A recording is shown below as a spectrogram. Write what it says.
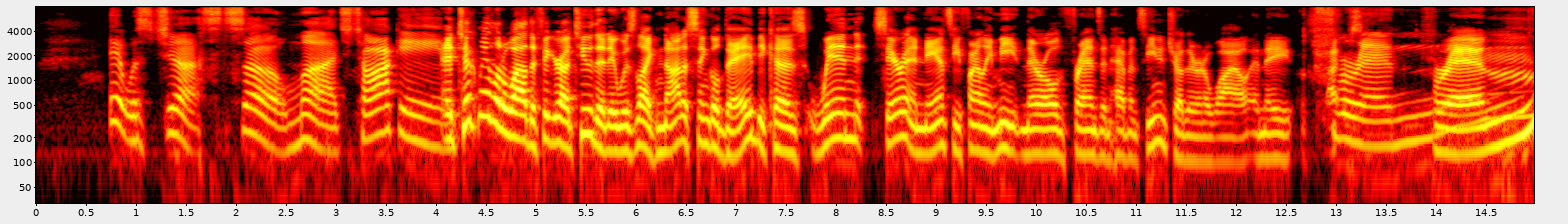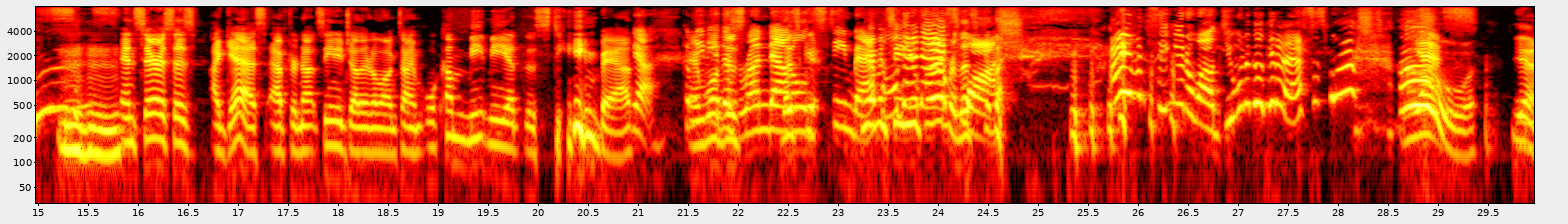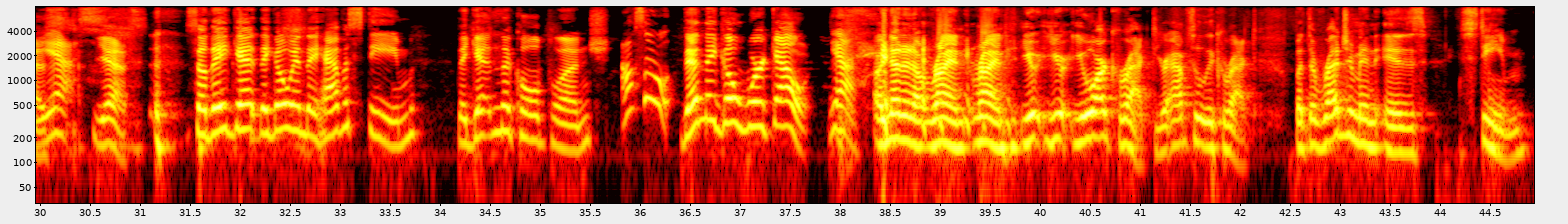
It was just so much talking. It took me a little while to figure out too that it was like not a single day because when Sarah and Nancy finally meet and they're old friends and haven't seen each other in a while and they Friends. friends Mhm. and Sarah says, I guess after not seeing each other in a long time, well come meet me at the steam bath. Yeah. Come And meet we'll me at this just- rundown let's old get- steam bath. We haven't seen we'll you an forever. ass Let's go wash. I haven't seen you in a while. Do you want to go get our asses washed? Oh, yes. Yes. Yes. Yes. so they get they go in, they have a steam, they get in the cold plunge, Also, then they go work out. yeah. Oh no no no Ryan Ryan you you you are correct. You're absolutely correct. But the regimen is steam,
